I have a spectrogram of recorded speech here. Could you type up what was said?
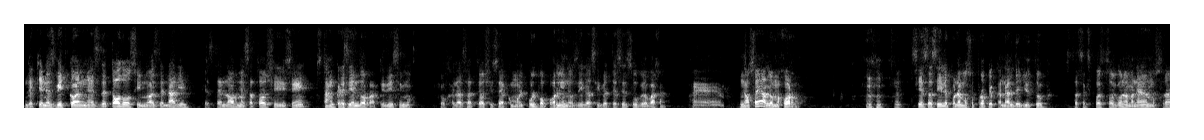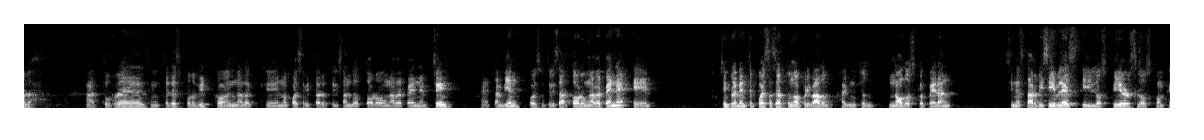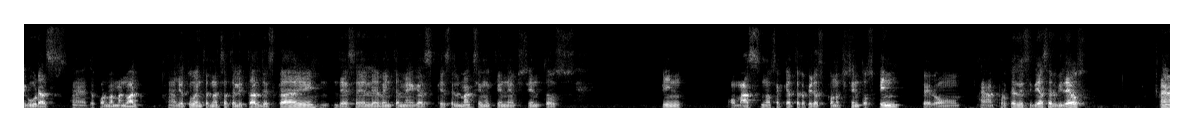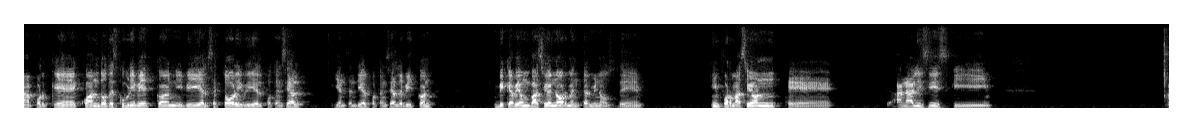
¿De quién es Bitcoin? Es de todos y no es de nadie. Que está enorme Satoshi, sí, están creciendo rapidísimo. Que ojalá Satoshi sea como el pulpo poli y nos diga si BTC sube o baja. Eh, no sé, a lo mejor. si es así, le ponemos su propio canal de YouTube. ¿Estás expuesto de alguna manera a mostrar a tu red interés por Bitcoin? Nada que no puedas evitar utilizando Toro una VPN. Sí, eh, también puedes utilizar Toro una VPN. Simplemente puedes hacer tu nodo privado. Hay muchos nodos que operan sin estar visibles y los peers los configuras eh, de forma manual. Ah, yo tuve internet satelital de Sky DSL 20 megas, que es el máximo y tiene 800 pin o más. No sé a qué te refieres con 800 pin, pero ah, ¿por qué decidí hacer videos? Ah, porque cuando descubrí Bitcoin y vi el sector y vi el potencial, y entendí el potencial de Bitcoin, vi que había un vacío enorme en términos de información, eh, análisis y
